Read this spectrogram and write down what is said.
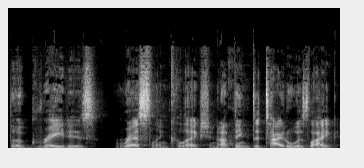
the greatest wrestling collection. I think the title is like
